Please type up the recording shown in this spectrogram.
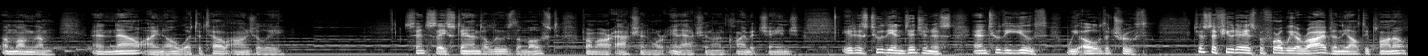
among them. And now I know what to tell Anjali. Since they stand to lose the most from our action or inaction on climate change, it is to the indigenous and to the youth we owe the truth. Just a few days before we arrived in the Altiplano,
